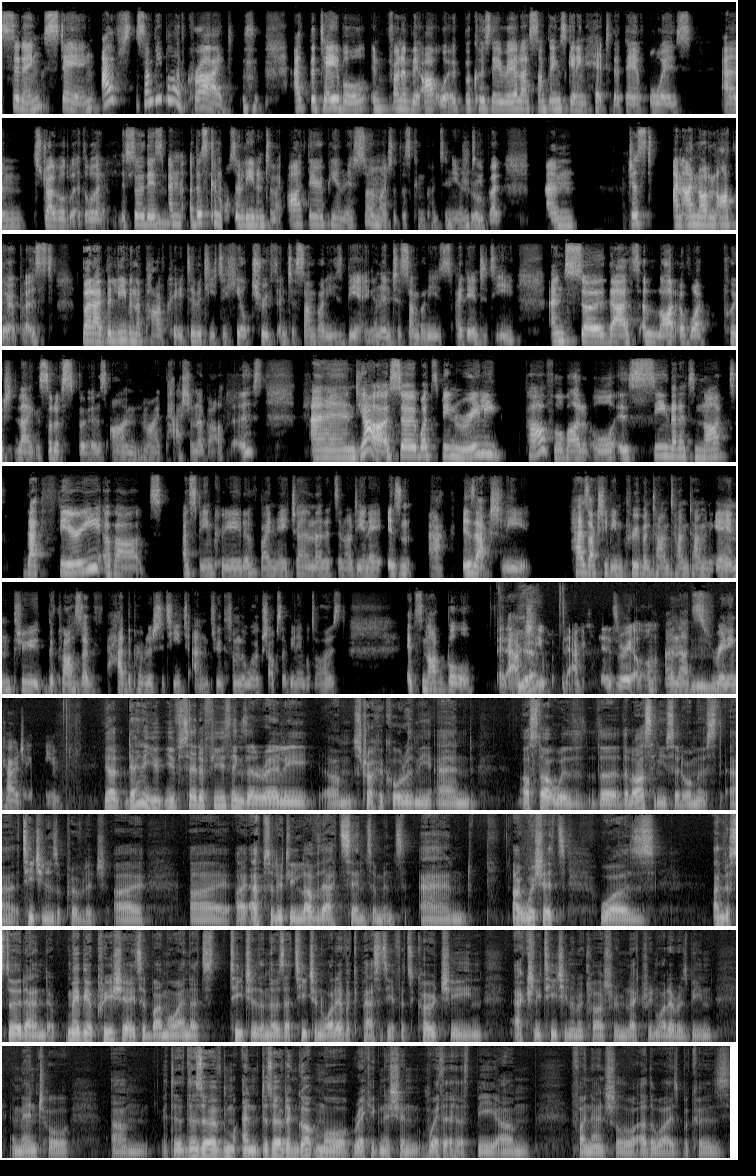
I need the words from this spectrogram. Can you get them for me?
sitting, staying. I've some people have cried at the table in front of their artwork because they realize something's getting hit that they have always um struggled with or that so there's mm. and this can also lead into like art therapy and there's so much that this can continue into sure. but um just and I'm not an art therapist but I believe in the power of creativity to heal truth into somebody's being and into somebody's identity. And so that's a lot of what push like sort of spurs on my passion about this. And yeah so what's been really powerful about it all is seeing that it's not that theory about us being creative by nature and that it's in our dna isn't act is actually has actually been proven time time time and again through the classes i've had the privilege to teach and through some of the workshops i've been able to host. It's not bull. It actually yeah. it actually is real and that's mm. really encouraging to me yeah, Danny, you, you've said a few things that really um, struck a chord with me, and I'll start with the, the last thing you said almost uh, teaching is a privilege. I, I, I absolutely love that sentiment, and I wish it was understood and maybe appreciated by more, and that teachers and those that teach in whatever capacity, if it's coaching, actually teaching in a classroom, lecturing, whatever, has been a mentor um, deserved and deserved and got more recognition, whether it be um, financial or otherwise, because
